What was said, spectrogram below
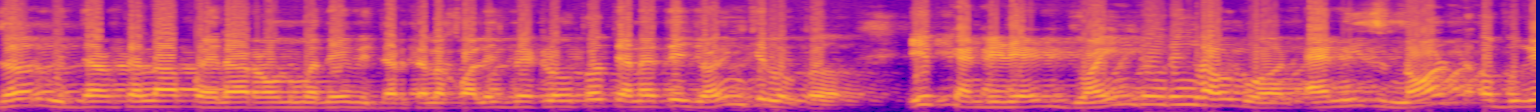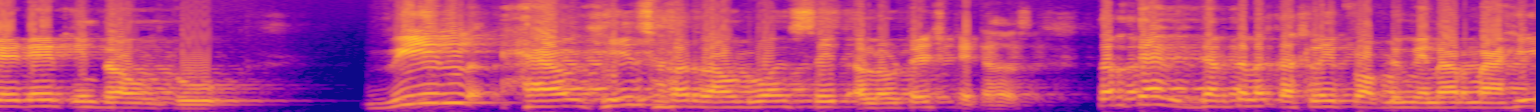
जर विद्यार्थ्याला पहिल्या राऊंडमध्ये विद्यार्थ्याला कॉलेज भेटलं होतं त्यानं ते जॉईन केलं होतं. If candidate join during round one and is not upgraded in round two will have his her round one seat allotted status तर त्या विद्यार्थ्याला कसलाही प्रॉब्लेम येणार नाही.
